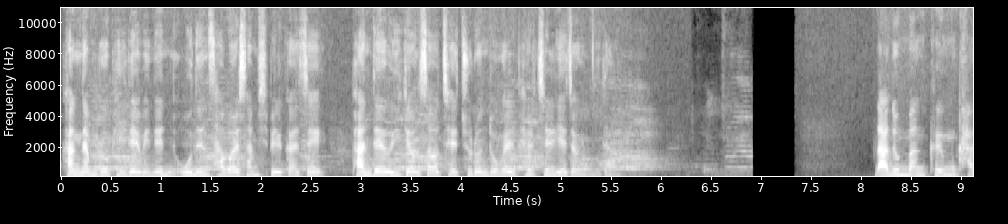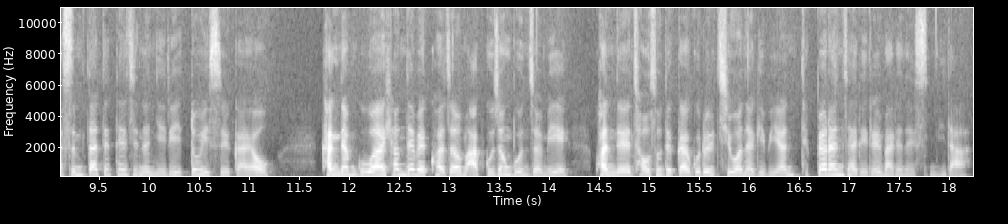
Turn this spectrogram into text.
강남구 비대위는 오는 4월 30일까지 반대 의견서 제출 운동을 펼칠 예정입니다. 나눔 만큼 가슴 따뜻해지는 일이 또 있을까요? 강남구와 현대백화점 압구정 본점이 관내 저소득 가구를 지원하기 위한 특별한 자리를 마련했습니다.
